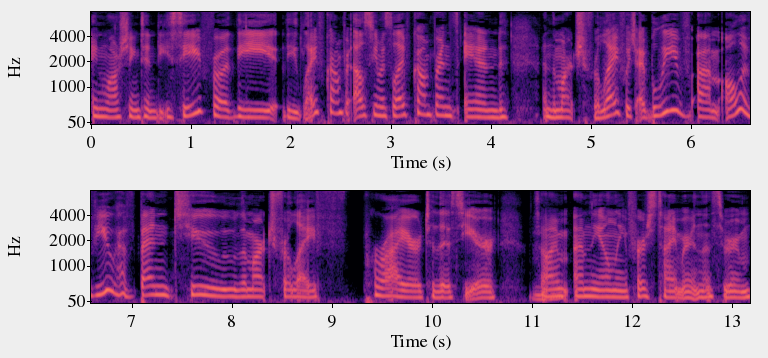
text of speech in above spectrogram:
in Washington D.C. for the the Life Conference, LCMS Life Conference, and and the March for Life, which I believe um, all of you have been to the March for Life prior to this year. So I'm I'm the only first timer in this room.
